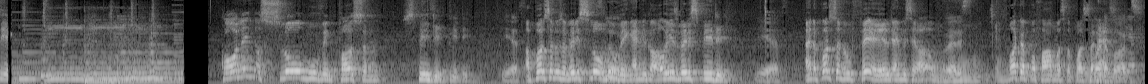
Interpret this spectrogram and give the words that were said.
See, mm-hmm. calling a slow moving person speedy. PD. Yes. A person who's a very slow, Slow. moving and we call, oh, he's very speedy. Yes. And a person who failed and we say, oh, Very what a performance the person What a has. marks. Yes.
